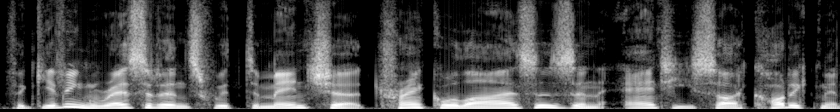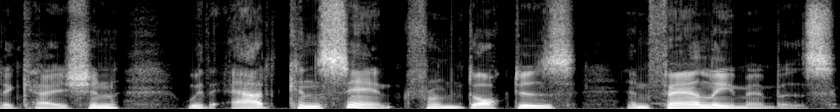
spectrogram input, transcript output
for giving residents with dementia tranquilizers and antipsychotic medication without consent from doctors and family members.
